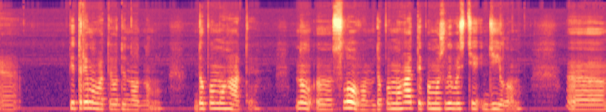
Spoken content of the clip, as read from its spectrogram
е, підтримувати один одному, допомагати. Ну, е, словом, допомагати по можливості ділом. Е,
